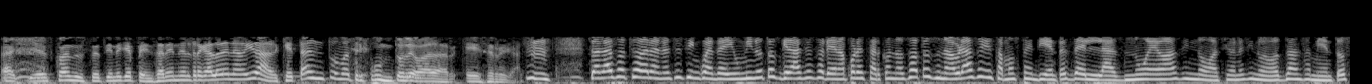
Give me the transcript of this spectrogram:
Aquí es cuando usted tiene que pensar en el regalo de Navidad. ¿Qué tanto matripunto le va a dar ese regalo? Mm, Son las 8 de la noche, 51 minutos. Gracias, Oriana, por estar con nosotros. Un abrazo y estamos pendientes de las nuevas innovaciones y nuevos lanzamientos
